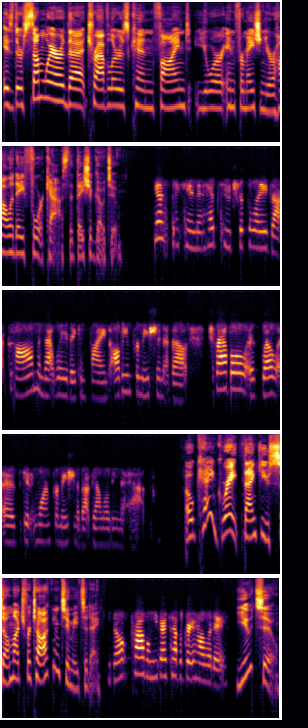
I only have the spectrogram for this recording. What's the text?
Is there somewhere that travelers can find your information, your holiday forecast that they should go to? Yes, they can head to AAA.com, and that way they can find all the information about travel as well as get more information about downloading the app. Okay, great. Thank you so much for talking to me today. No problem. You guys have a great holiday. You too.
